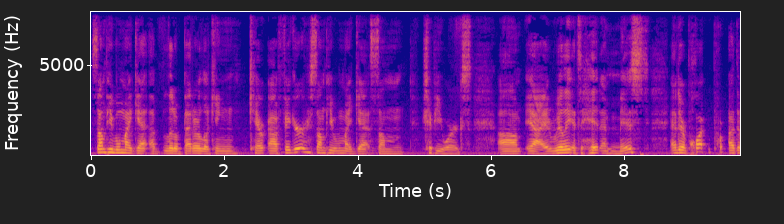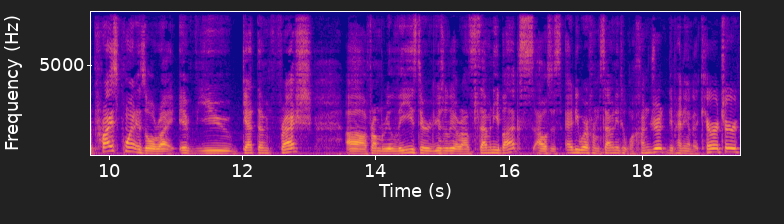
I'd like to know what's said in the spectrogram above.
Some people might get a little better looking uh, figure. Some people might get some chippy works. Um, yeah, it really it's a hit and miss. And their uh, the price point is all right. If you get them fresh uh, from release they're usually around 70 bucks. I was just anywhere from 70 to 100 depending on the character.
